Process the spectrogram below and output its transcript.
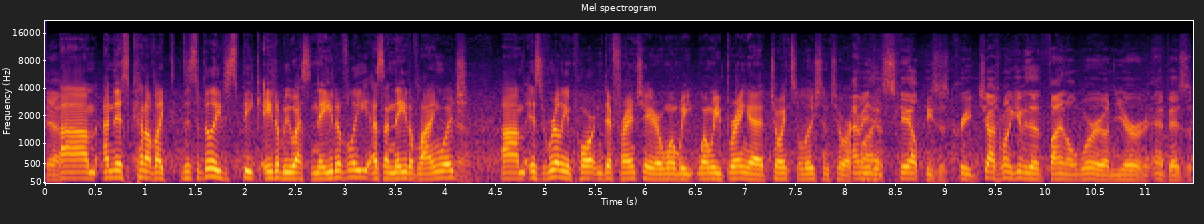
yeah. um, and this kind of like this ability to speak AWS natively as a native language yeah. um, is really important differentiator when we when we bring a joint solution to our I clients. mean the scale piece is Creed. Josh, I want to give you the final word on your business.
